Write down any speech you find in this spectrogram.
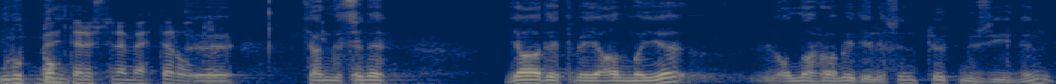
Unuttum. mehter üstüne mehter oldu. Ee, kendisini yad etmeyi almayı Allah rahmet eylesin Türk müziğinin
